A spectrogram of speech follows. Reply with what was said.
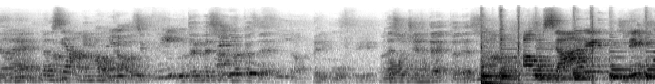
bufalina, eh? La ah, usiamo? No, casi, potrebbe essere una casetta per i buffi. Adesso c'è il tetto, adesso... A usare le...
